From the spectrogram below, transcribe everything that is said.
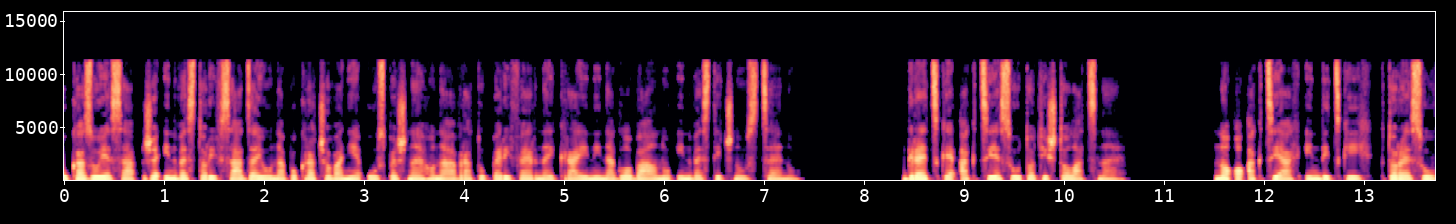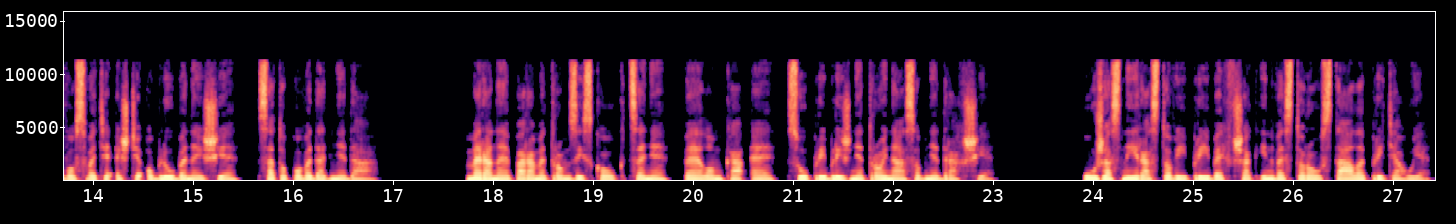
Ukazuje sa, že investori vsádzajú na pokračovanie úspešného návratu periférnej krajiny na globálnu investičnú scénu. Grécke akcie sú totižto lacné. No o akciách indických, ktoré sú vo svete ešte obľúbenejšie, sa to povedať nedá. Merané parametrom ziskov k cene, P lomka E, sú približne trojnásobne drahšie. Úžasný rastový príbeh však investorov stále priťahuje.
